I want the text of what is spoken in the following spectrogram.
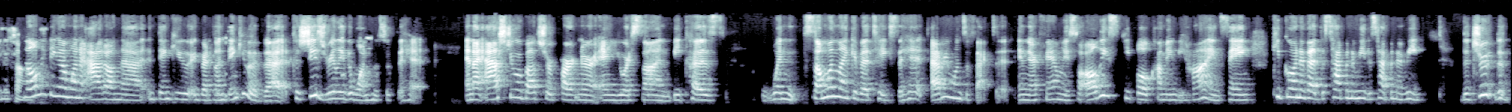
Anytime. The only thing I want to add on that, and thank you, Egberto, and thank you, Yvette, because she's really the one who took the hit. And I asked you about your partner and your son because when someone like Yvette takes the hit, everyone's affected in their family. So all these people coming behind saying, keep going, Yvette, this happened to me, this happened to me. The truth, the,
